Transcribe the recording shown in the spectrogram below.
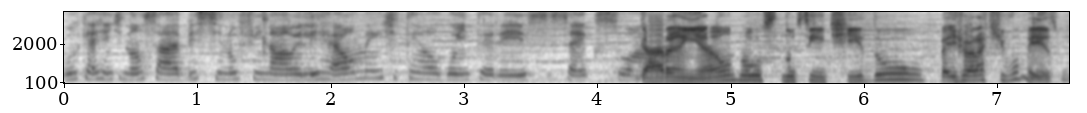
porque a gente não sabe se no final ele realmente tem algum interesse sexual. Garanhão no, no sentido pejorativo mesmo.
